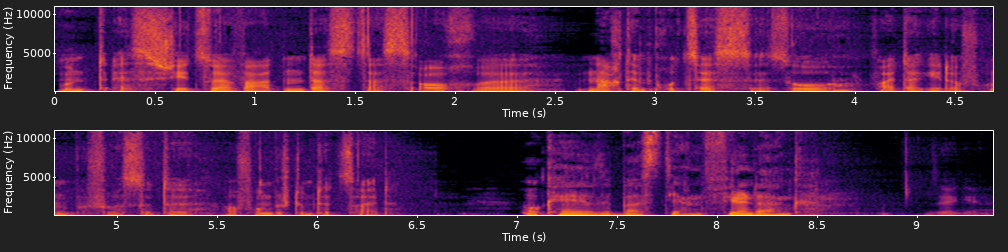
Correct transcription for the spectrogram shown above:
Und es steht zu erwarten, dass das auch äh, nach dem Prozess so weitergeht auf unbefristete, auf unbestimmte Zeit. Okay, Sebastian, vielen Dank. Sehr gerne.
